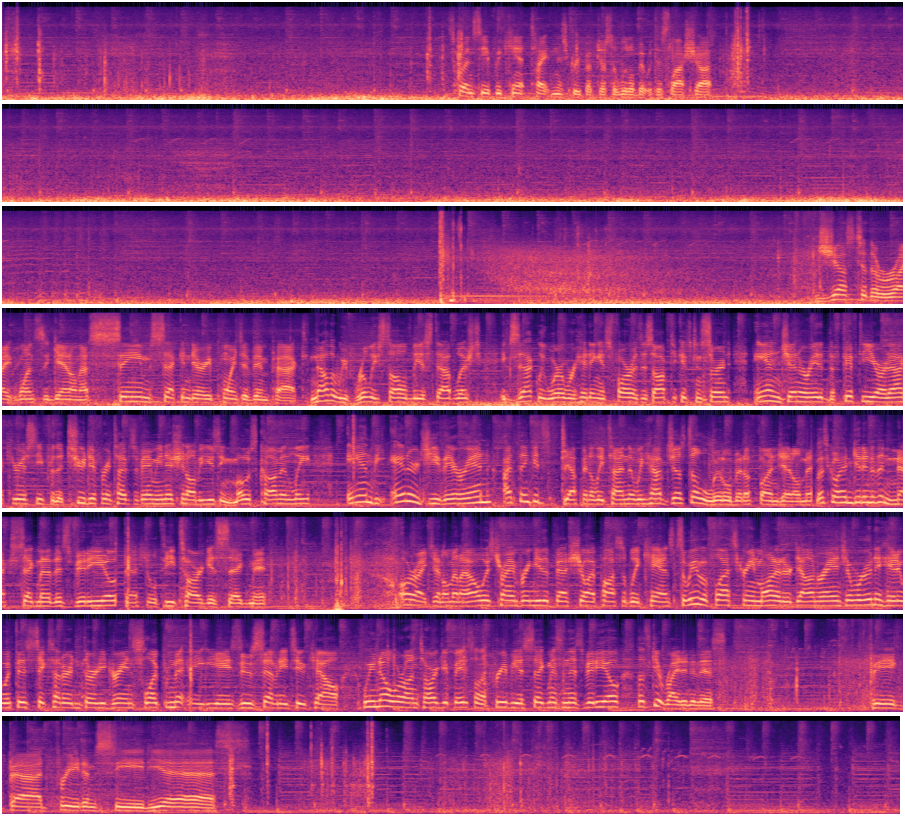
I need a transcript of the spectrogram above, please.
Go and see if we can't tighten this group up just a little bit with this last shot. Just to the right once again on that same secondary point of impact. Now that we've really solidly established exactly where we're hitting as far as this optic is concerned and generated the 50 yard accuracy for the two different types of ammunition I'll be using most commonly and the energy therein, I think it's definitely time that we have just a little bit of fun, gentlemen. Let's go ahead and get into the next segment of this video, specialty target segment. All right, gentlemen, I always try and bring you the best show I possibly can. So we have a flat screen monitor downrange and we're gonna hit it with this 630 grain slug from the AEA Zeus 72 cal. We know we're on target based on the previous segments in this video. Let's get right into this. Big bad freedom seed, yes.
